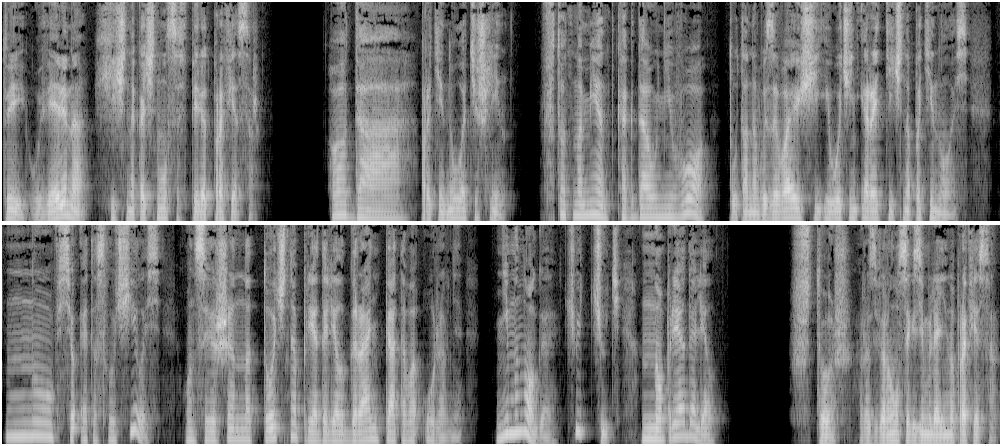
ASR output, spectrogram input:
Ты уверена? Хищно качнулся вперед профессор. О да, протянула Тишлин. В тот момент, когда у него... Тут она вызывающе и очень эротично потянулась. Ну, все это случилось. Он совершенно точно преодолел грань пятого уровня. Немного, чуть-чуть, но преодолел. Что ж, развернулся к землянину профессор.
